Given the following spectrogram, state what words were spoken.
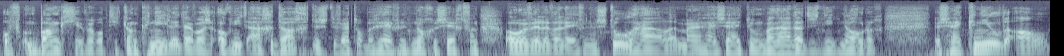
of een bankje waarop hij kan knielen. Daar was ook niet aan gedacht. Dus er werd op een gegeven moment nog gezegd van... oh, we willen wel even een stoel halen. Maar hij zei toen van, nou, dat is niet nodig. Dus hij knielde al.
